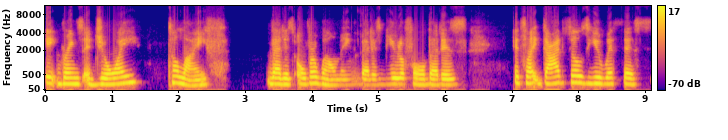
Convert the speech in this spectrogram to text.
it brings a joy to life that is overwhelming, that is beautiful, that is it's like God fills you with this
